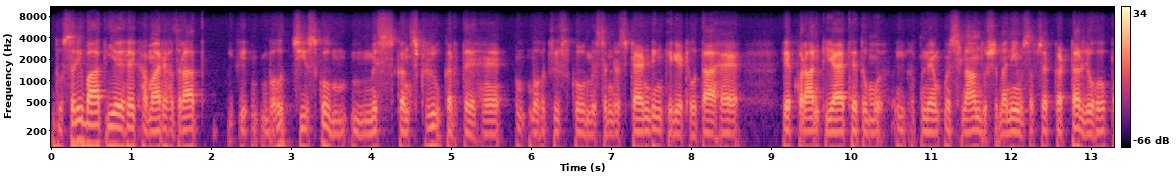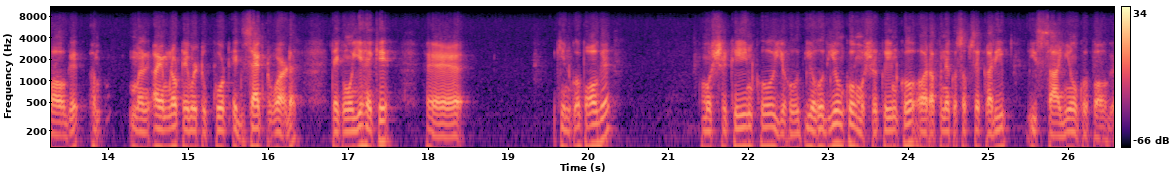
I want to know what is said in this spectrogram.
दूसरी बात यह है कि हमारे हजरात बहुत चीज़ को मिसकंस्ट्रू करते हैं, बहुत चीज़ को मिसअंडरस्टैंडिंग क्रिएट होता है। एक कुरान की आयत है, तुम अपने इस्लाम दुश्मनी में सबसे कट्टर जो हो पाओगे। I am not able to quote exact word लेकिन वो ये है कि किन को पाओगे? मुशरकिन को, यहूद, यहूदियों को, मुशरकिन को और अपने को सबसे करीब ईसाइयों को पाओगे।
